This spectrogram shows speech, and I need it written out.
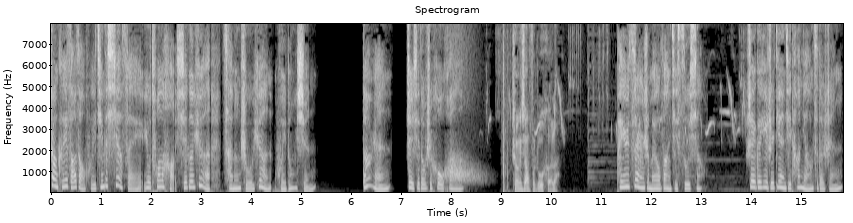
让可以早早回京的谢斐又拖了好些个月才能如愿回东巡。当然，这些都是后话了。丞相府如何了？裴玉自然是没有忘记苏香，这个一直惦记他娘子的人，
